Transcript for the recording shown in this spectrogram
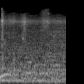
Çok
